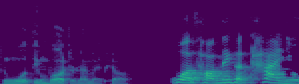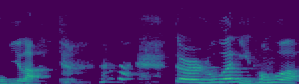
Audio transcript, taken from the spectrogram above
通过订报纸来买票？我操，那可太牛逼了！就是如果你通过，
